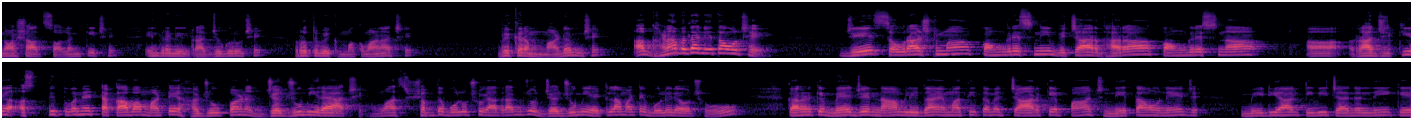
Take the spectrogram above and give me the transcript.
નૌશાદ સોલંકી છે, ઇન્દ્રનીલ રાજ્યગુરુ છે, ઋત્વિક મકવાણા છે, વિક્રમ માડમ છે. આ ઘણા બધા નેતાઓ છે જે સૌરાષ્ટ્રમાં કોંગ્રેસની વિચારધારા, કોંગ્રેસના રાજકીય અસ્તિત્વને ટકાવવા માટે હજુ પણ જજુમી રહ્યા છે. હું આ શબ્દ બોલું છું, યાદ રાખજો. જજુમી એટલા માટે બોલી રહ્યો છું કારણ કે મેં જે નામ લીધા, એમાંથી તમે ચાર કે પાંચ નેતાઓને જ મીડિયા, ટીવી ચેનલની કે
